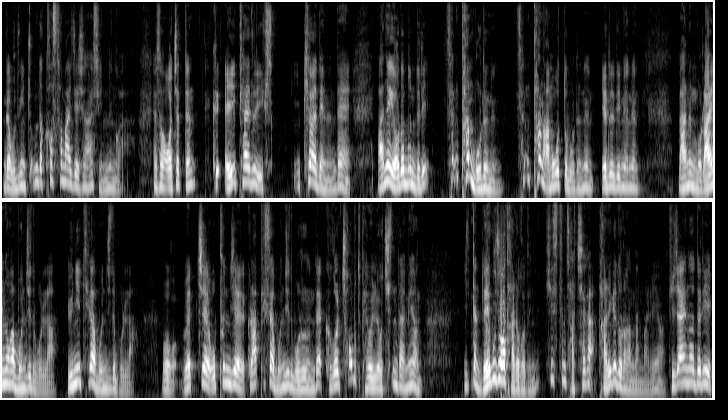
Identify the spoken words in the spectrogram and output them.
그러니까 우리는 좀 더 customization 할 수 있는 거야. 그래서 어쨌든 그 API를 익혀야 되는데 만약 여러분들이 생판 모르는 생판 아무것도 모르는 예를 들면은 나는 뭐 라이노가 뭔지도 몰라 유니티가 뭔지도 몰라 뭐 WebGL, OpenGL, graphics가 뭔지도 모르는데 그걸 처음부터 배우려고 친다면 일단 뇌구조가 다르거든요. 시스템 자체가 다르게 돌아간단 말이에요. 디자이너들이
